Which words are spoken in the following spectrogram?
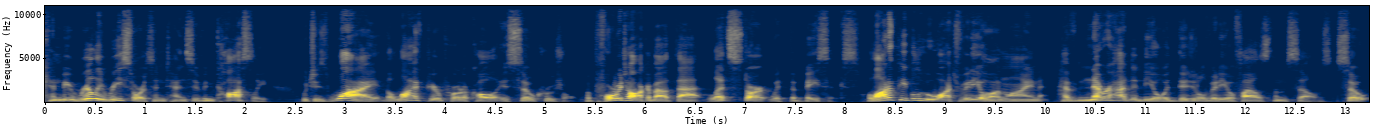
can be really resource intensive and costly, which is why the LivePeer protocol is so crucial. But before we talk about that, let's start with the basics. A lot of people who watch video online have never had to deal with digital video files themselves. So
